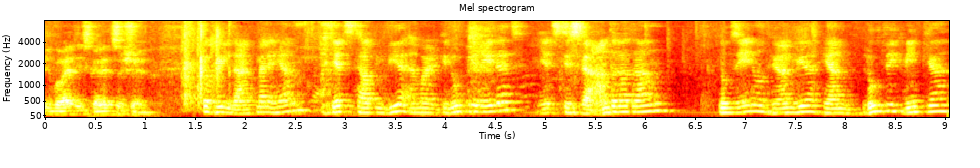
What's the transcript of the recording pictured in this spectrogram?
die Wahrheit ist gar nicht so schön. So, vielen Dank, meine Herren. Jetzt haben wir einmal genug geredet. Jetzt ist wer anderer dran. Nun sehen und hören wir Herrn Ludwig Winkler,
